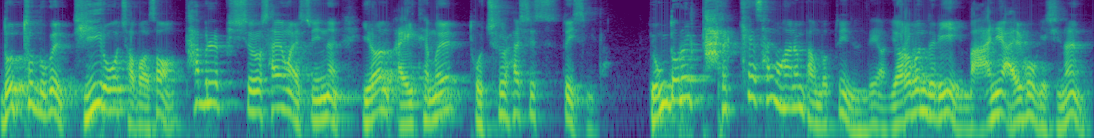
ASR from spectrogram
노트북을 뒤로 접어서 tablet PC로 사용할 수 있는 이런 아이템을 도출하실 수도 있습니다. 용도를 다르게 사용하는 방법도 있는데요. 여러분들이 많이 알고 계시는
